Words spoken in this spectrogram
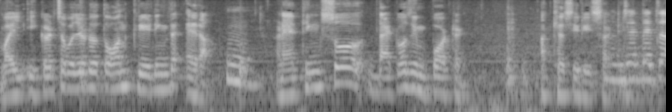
वाईल इकडचं बजेट होतं ऑन क्रिएटिंग द एरा आणि I think so that was important अख्ख्या सिरीजसाठी म्हणजे त्याचा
